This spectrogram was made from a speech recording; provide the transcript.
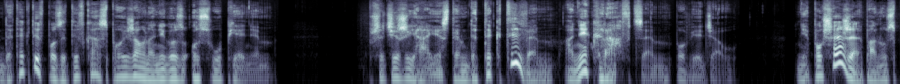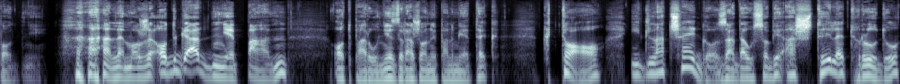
Detektyw pozytywka spojrzał na niego z osłupieniem. Przecież ja jestem detektywem, a nie krawcem, powiedział. Nie poszerzę panu spodni. Ale może odgadnie pan, odparł niezrażony pan Mietek, kto i dlaczego zadał sobie aż tyle trudu,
